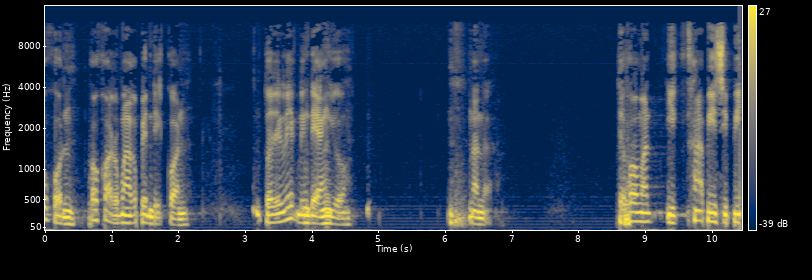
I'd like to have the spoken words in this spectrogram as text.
ทุกคน เพราะคลอดออกมาก็เป็นเด็กก่อน ตัวเล็กๆแดงๆอยู่ นั่นแหละแต่พอมาอีกห้าปีสิบปี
